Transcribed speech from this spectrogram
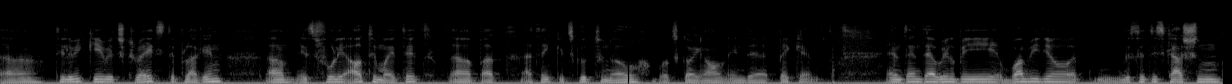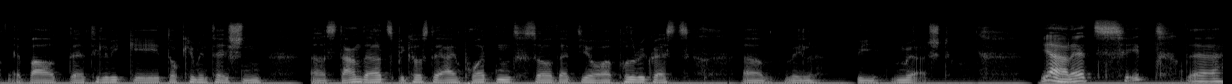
uh, which creates the plugin, um, is fully automated, uh, but I think it's good to know what's going on in the backend. And then there will be one video uh, with a discussion about the TiddlyWiki documentation uh, standards because they are important so that your pull requests um, will be merged. Yeah, that's it, the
